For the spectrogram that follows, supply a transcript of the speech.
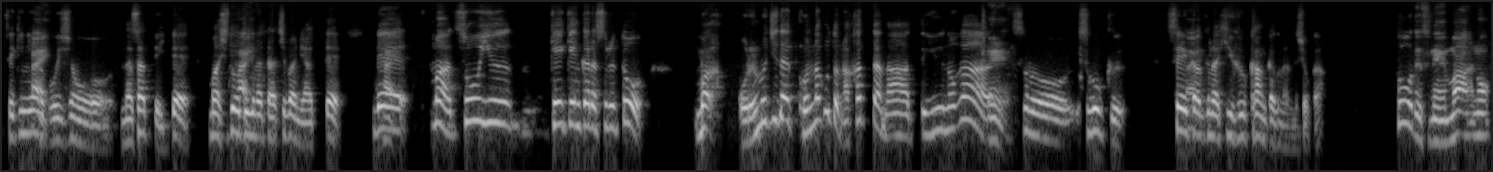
責任あはいるポジションをなさっていて、まあ、指導的な立場にあって、で、はいまあそういう経験からすると、まあ、俺の時代こんなことなかったなっていうのが、ええそのすごく正確な皮膚感覚なんでしょうか？そうですね。まあ、あの、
